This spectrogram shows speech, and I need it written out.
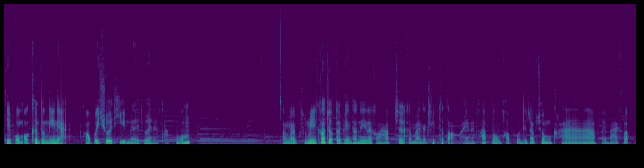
ที่ผมเอาขึ้นตรงนี้เนี่ย เอาไปช่วยทีมได้ด้วยนะครับผม สำหรับคลิปนี้ก็จบแต่เพียงเท่านี้นะครับ เจอกันใหม่ในคลิปต่อไปนะครับ ผมขอบคุณที่รับชมครับ บ๊ายบายครับ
